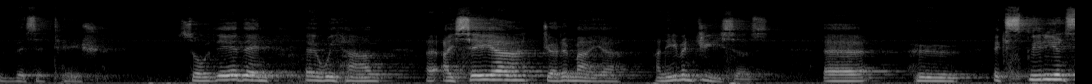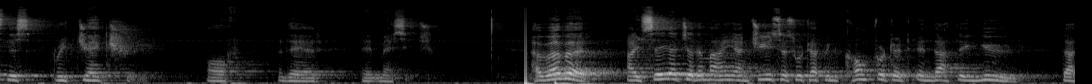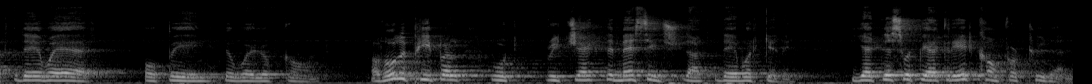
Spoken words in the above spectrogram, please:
visitation. So there then uh, we have uh, Isaiah, Jeremiah, and even Jesus uh, who experienced this rejection of their uh, message. However, Isaiah, Jeremiah, and Jesus would have been comforted in that they knew that they were obeying the will of God. Although the people would reject the message that they were giving, Yet this would be a great comfort to them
